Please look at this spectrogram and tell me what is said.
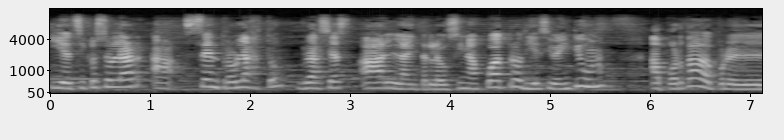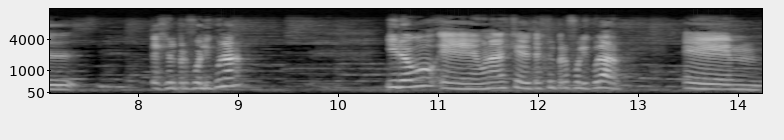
y el ciclo celular a centroblasto gracias a la interleucina 4, 10 y 21 aportada por el tejido prefolicular y luego eh, una vez que el tejido prefolicular eh,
